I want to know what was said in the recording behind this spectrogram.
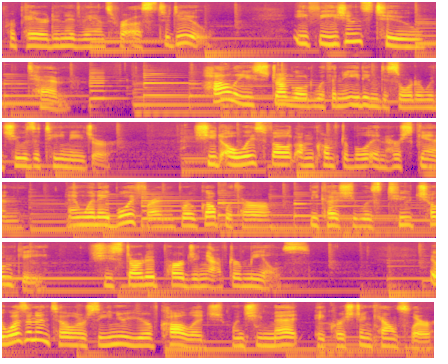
prepared in advance for us to do. Ephesians 2:10. Holly struggled with an eating disorder when she was a teenager. She'd always felt uncomfortable in her skin, and when a boyfriend broke up with her because she was too chunky, she started purging after meals. It wasn't until her senior year of college, when she met a Christian counselor,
